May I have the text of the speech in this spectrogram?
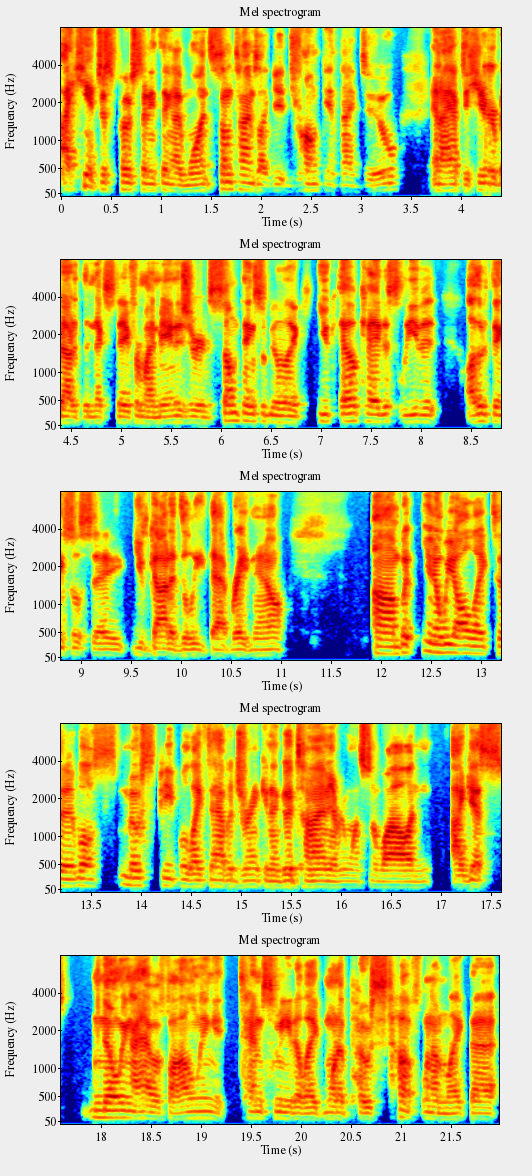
I can't just post anything I want. Sometimes I get drunk and I do, and I have to hear about it the next day from my manager. And some things will be like, you okay, just leave it. Other things will say, you've got to delete that right now. Um, but you know, we all like to, well, most people like to have a drink and a good time every once in a while. And I guess knowing I have a following, it tempts me to like want to post stuff when I'm like that.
